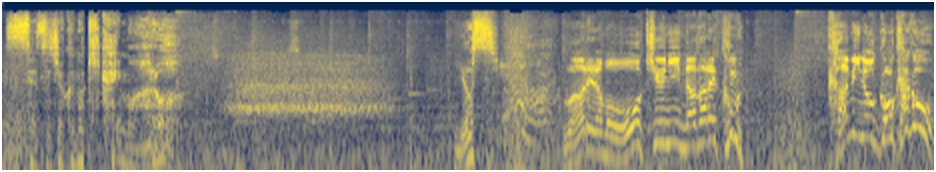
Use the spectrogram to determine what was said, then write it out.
雪辱の機会もあろう。よし。我らも王宮になだれ込む。神のご加護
